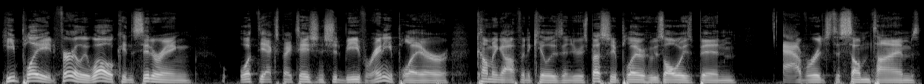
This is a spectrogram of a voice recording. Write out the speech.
he played fairly well considering what the expectations should be for any player coming off an Achilles injury, especially a player who's always been average to sometimes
